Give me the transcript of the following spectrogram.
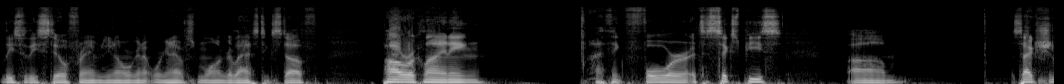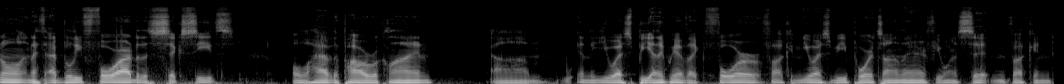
At least with these steel frames, you know, we're gonna we're gonna have some longer lasting stuff. Power reclining, I think four. It's a six piece um, sectional, and I, th- I believe four out of the six seats will have the power recline. Um, in the USB, I think we have like four fucking USB ports on there if you want to sit and fucking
